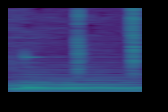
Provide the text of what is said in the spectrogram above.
you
